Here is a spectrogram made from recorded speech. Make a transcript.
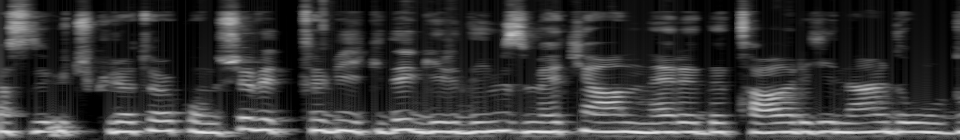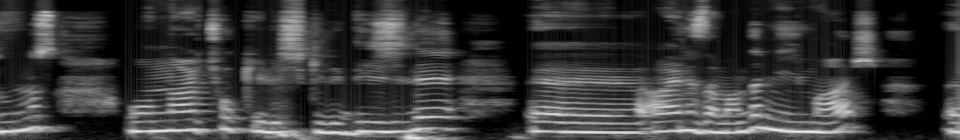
aslında üç küratör konuşuyor ve tabii ki de girdiğimiz mekan nerede tarihi nerede olduğumuz onlar çok ilişkili. Dicle e, aynı zamanda mimar. E,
